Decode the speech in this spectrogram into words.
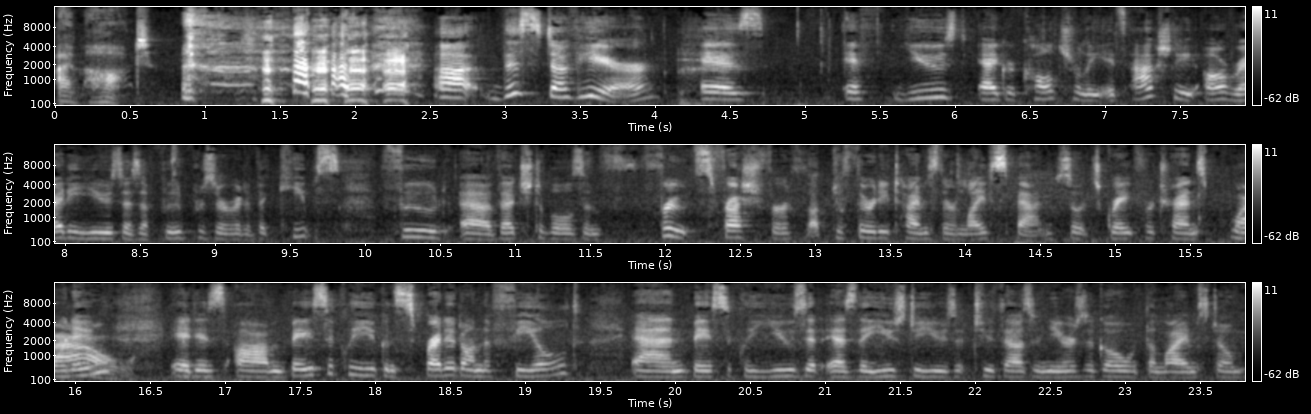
I'm hot. uh, this stuff here is. If used agriculturally, it's actually already used as a food preservative. It keeps food, uh, vegetables, and fruits fresh for up to 30 times their lifespan. So it's great for transporting. Wow. It is um, basically you can spread it on the field and basically use it as they used to use it 2,000 years ago with the limestone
